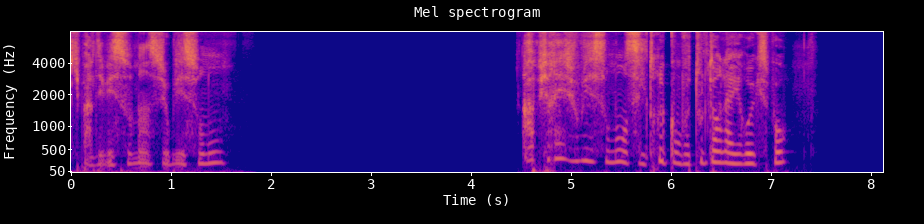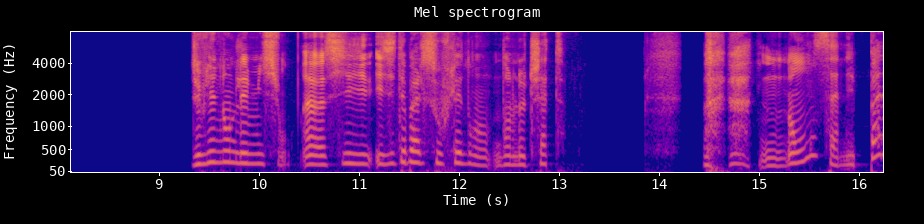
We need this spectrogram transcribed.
qui parle des vaisseaux minces, j'ai oublié son nom. Ah purée, j'ai oublié son nom, c'est le truc qu'on voit tout le temps à l'Aéro Expo. J'ai oublié le nom de l'émission. Euh, si, n'hésitez pas à le souffler dans, le chat. non, ça n'est pas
